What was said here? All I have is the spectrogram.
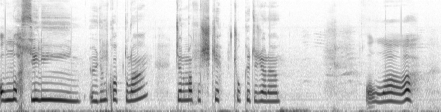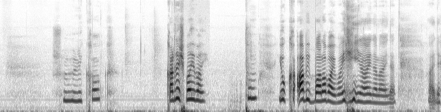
Allah senin. Ödüm koptu lan. Canım 62. Çok kötü canım. Allah. Şöyle kalk. Kardeş bay bay. Pum. Yok abi bana bay bay değil. aynen aynen. Hadi.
